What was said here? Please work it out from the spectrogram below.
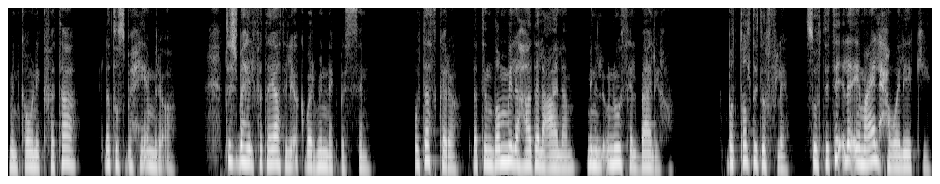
من كونك فتاة لتصبحي امرأة. تشبه الفتيات اللي أكبر منك بالسن. وتذكرة لتنضمي لهذا العالم من الأنوثة البالغة. بطلتي طفلة. صرتي تقلقي معي حواليكي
